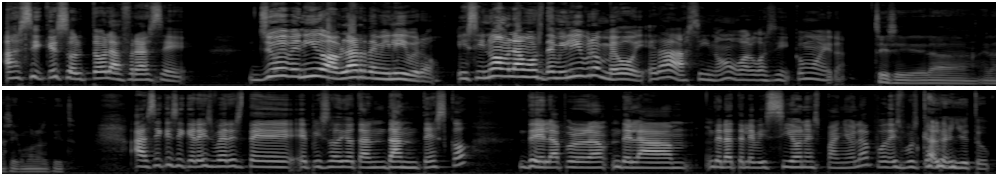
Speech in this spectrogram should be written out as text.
Así que soltó la frase, yo he venido a hablar de mi libro. Y si no hablamos de mi libro, me voy. Era así, ¿no? O algo así. ¿Cómo era? Sí, sí, era, era así como lo has dicho. Así que si queréis ver este episodio tan dantesco de la, de la, de la televisión española, podéis buscarlo en YouTube.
